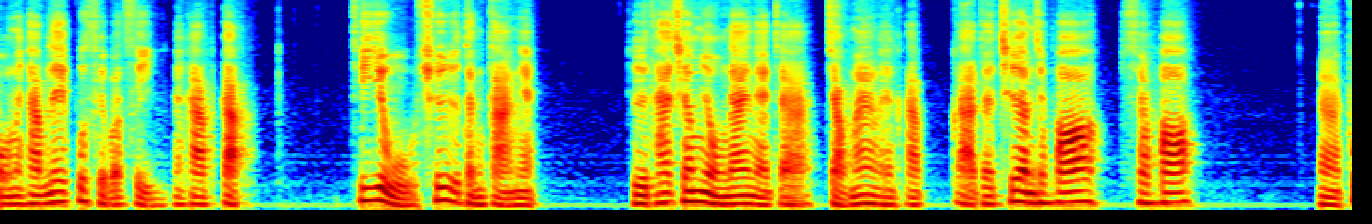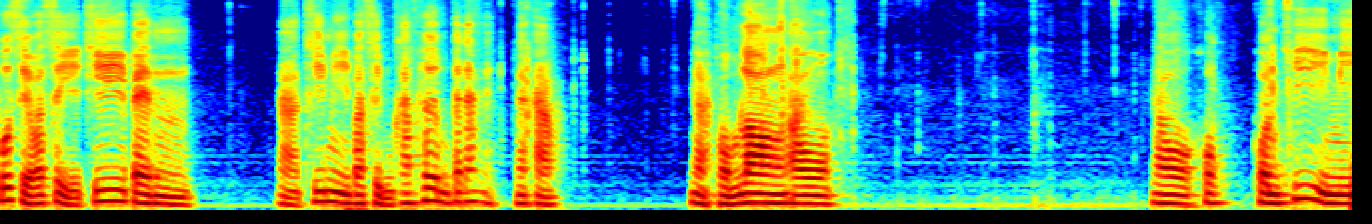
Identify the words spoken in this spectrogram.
งนะครับ เลขผู้เสียภาษีนะครับ กับที่อยู่ชื่อต่างๆ เนี่ย คือถ้าเชื่อมโยงได้เนี่ยจะเจ๋งมากเลยครับ อาจจะเชื่อมเฉพาะเฉพาะ ผู้เสียภาษีที่เป็นที่มีภาษีมูลค่าเพิ่มก็ได้นะครับผมลองเอาเอาคนที่มี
